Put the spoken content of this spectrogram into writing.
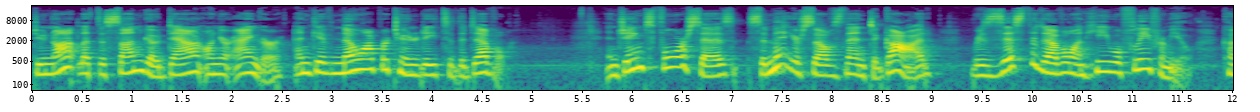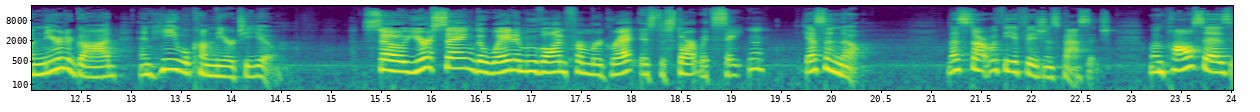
Do not let the sun go down on your anger, and give no opportunity to the devil. And James 4 says, Submit yourselves then to God, resist the devil, and he will flee from you. Come near to God, and he will come near to you. So you're saying the way to move on from regret is to start with Satan? Yes and no. Let's start with the Ephesians passage. When Paul says,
